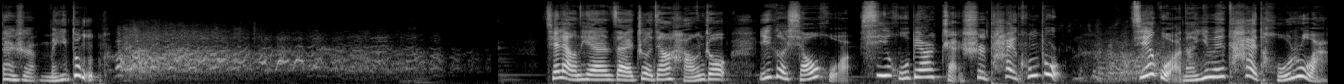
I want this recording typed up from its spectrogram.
但是没动。前两天在浙江杭州，一个小伙西湖边展示太空步，结果呢，因为太投入啊。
